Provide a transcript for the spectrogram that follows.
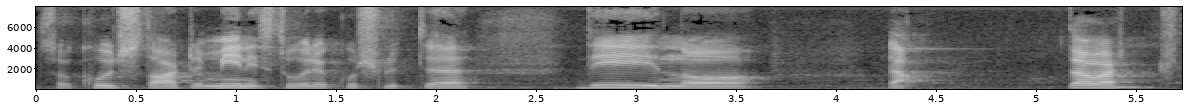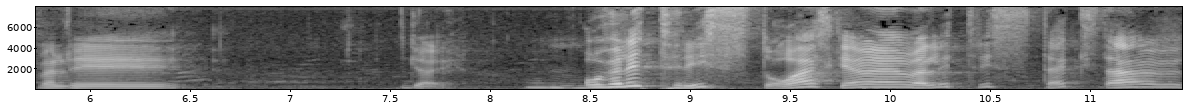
Så hvor starter min historie, hvor slutter din, og Ja. Det har vært veldig gøy. Og veldig trist òg. Jeg skrev en veldig trist tekst. Jeg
